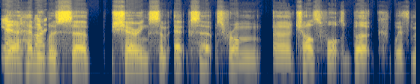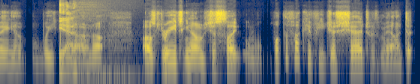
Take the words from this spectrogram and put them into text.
Yeah, it's Hemi like- was uh, sharing some excerpts from uh, Charles Fort's book with me a week Yeah. ago, and I, I was reading it. I was just like, "What the fuck have you just shared with me?" I don't,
